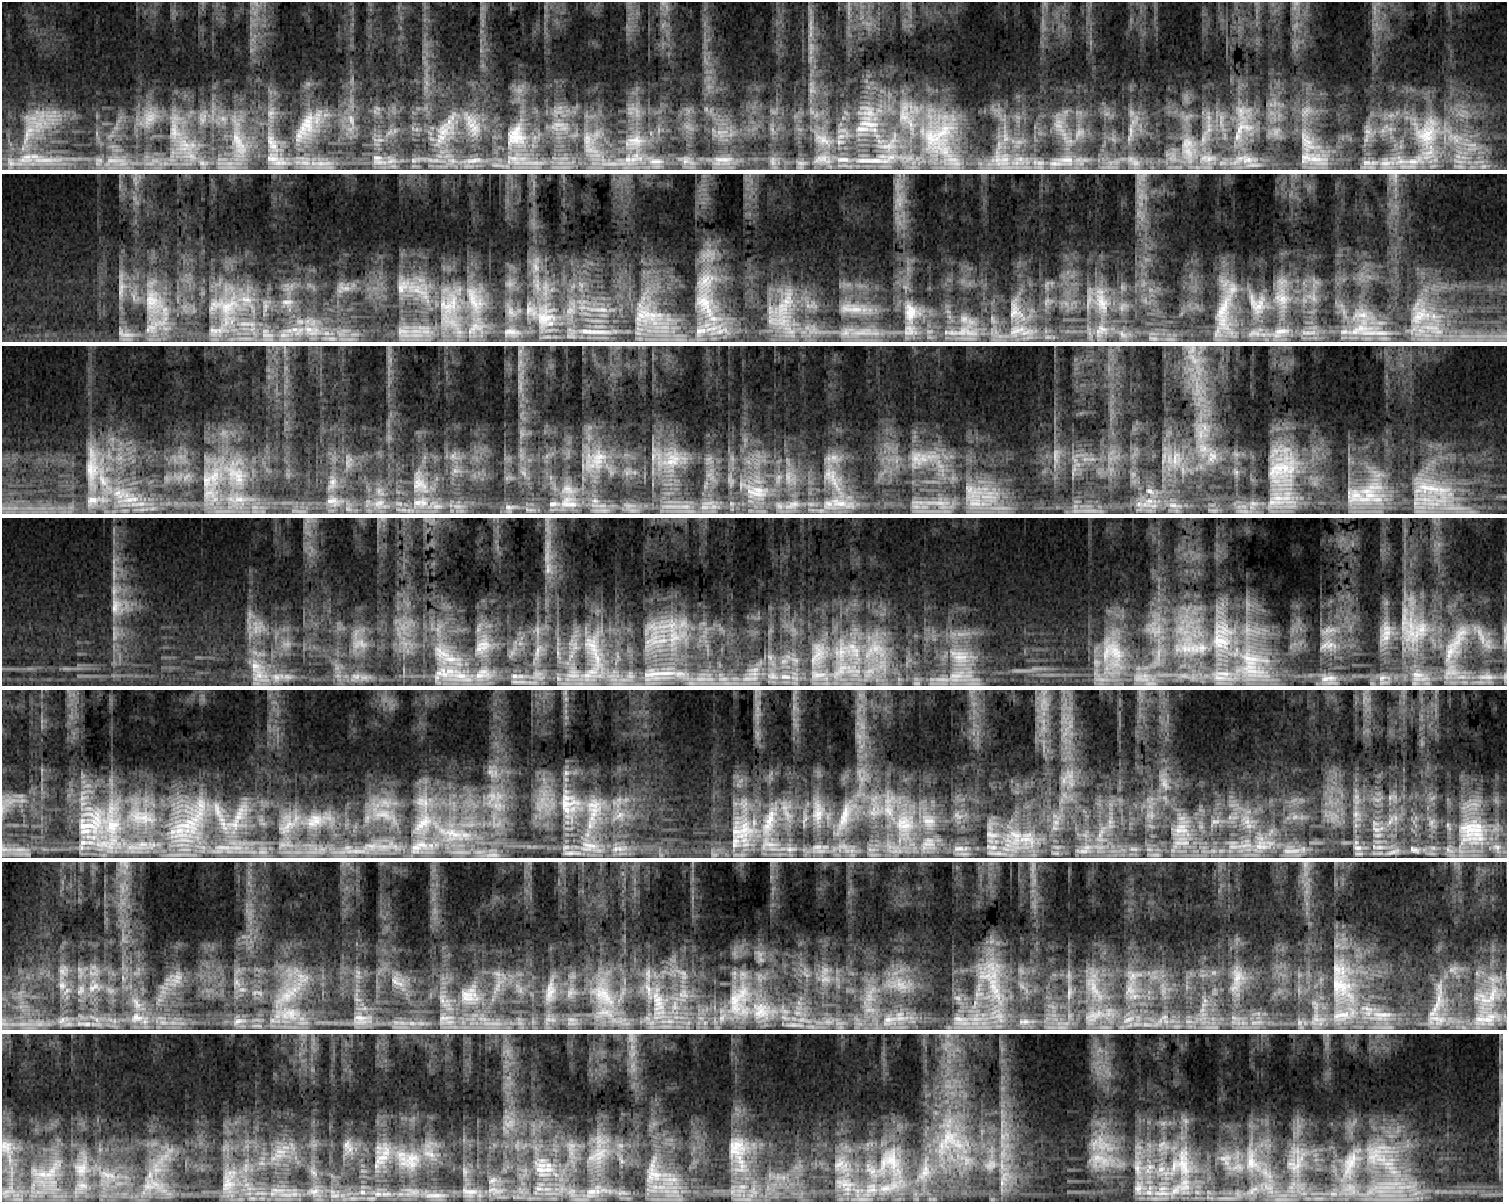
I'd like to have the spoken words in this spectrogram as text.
the way the room came out. It came out so pretty. So this picture right here is from burlington. I love this picture. It's a picture of brazil and i want to go to brazil. That's one of the places on my bucket list. So brazil here i come ASAP. But I have Brazil over me and I got the comforter from Belks. I got the circle pillow from Burlington. I got the two like iridescent pillows from at home I have these two fluffy pillows from Burlington the two pillowcases came with the comforter from Belks and um, these pillowcase sheets in the back are from home goods home goods. So that's pretty much the rundown on the bed and then when you walk a little further i have an apple computer from apple. And um this big case right here thing sorry about that. My earring just started hurting really bad. But um anyway this box right here is for decoration and I got this from Ross for sure 100% sure. I remember the day I bought this. And so this is just the vibe of the room. Isn't it just so pretty? It's just like so cute so girly. It's a princess palace and I want to talk about I also want to get into my desk. The lamp is from at home literally everything on this table is from at home or either amazon.com like my 100 days of believing bigger is a devotional journal and that is from Amazon. I have another Apple computer. I have another Apple computer that I'm not using right now,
